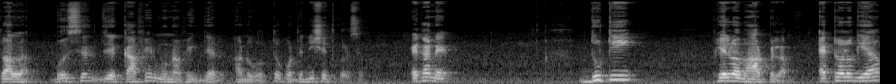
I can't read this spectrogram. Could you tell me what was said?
তো আল্লাহ বলছেন যে কাফের মুনাফিকদের আনুগত্য করতে নিষেধ করেছেন। এখানে দুটি ফেল বা ভার পেলাম। একটা হলো গিয়া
